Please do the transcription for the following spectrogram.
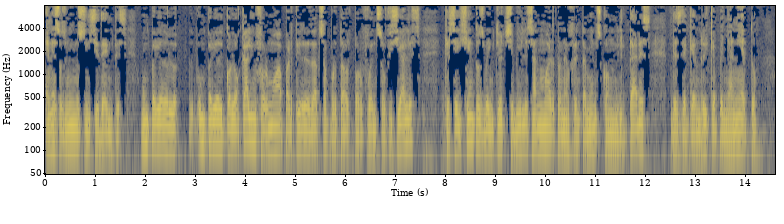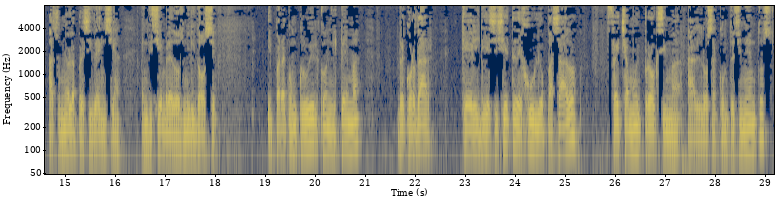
en esos mismos incidentes. Un, periódico local informó a partir de datos aportados por fuentes oficiales que 628 civiles han muerto en enfrentamientos con militares desde que Enrique Peña Nieto asumió la presidencia en diciembre de 2012. Y para concluir con el tema, recordar que el 17 de julio pasado fecha muy próxima a los acontecimientos,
